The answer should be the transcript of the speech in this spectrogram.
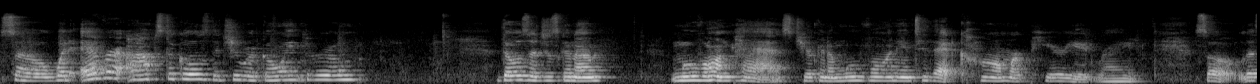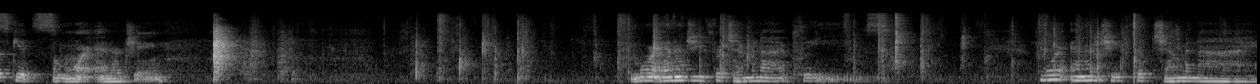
So whatever obstacles that you were going through, those are just going to move on past. You're going to move on into that calmer period, right? So let's get some more energy. More energy for Gemini, please. More energy for Gemini.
